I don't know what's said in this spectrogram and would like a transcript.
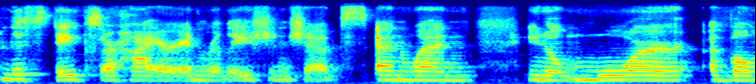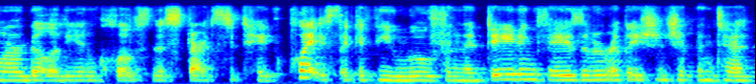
the stakes are higher in relationships and when you know more vulnerability and closeness starts to take place like if you move from the dating phase of a relationship into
